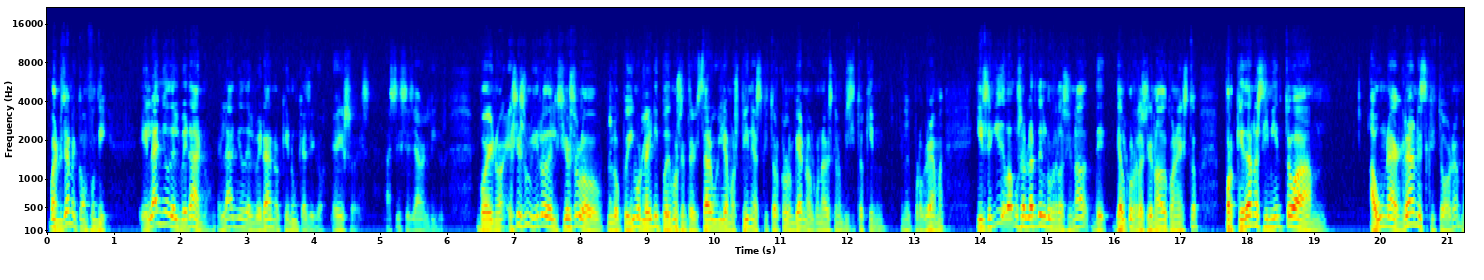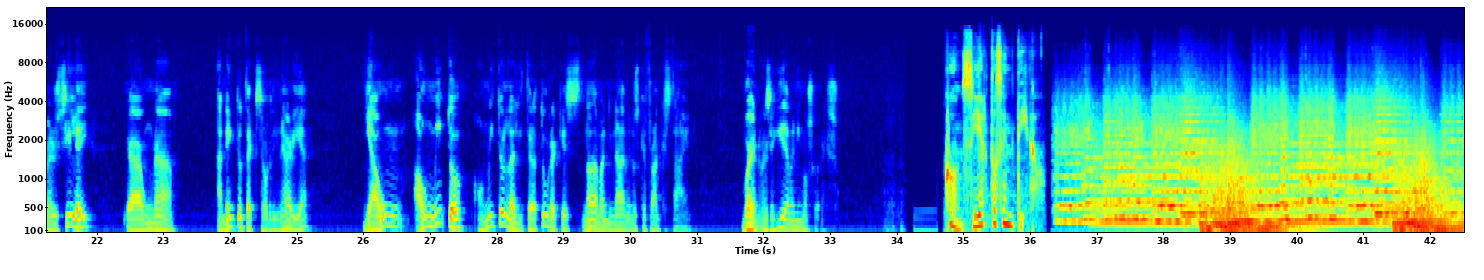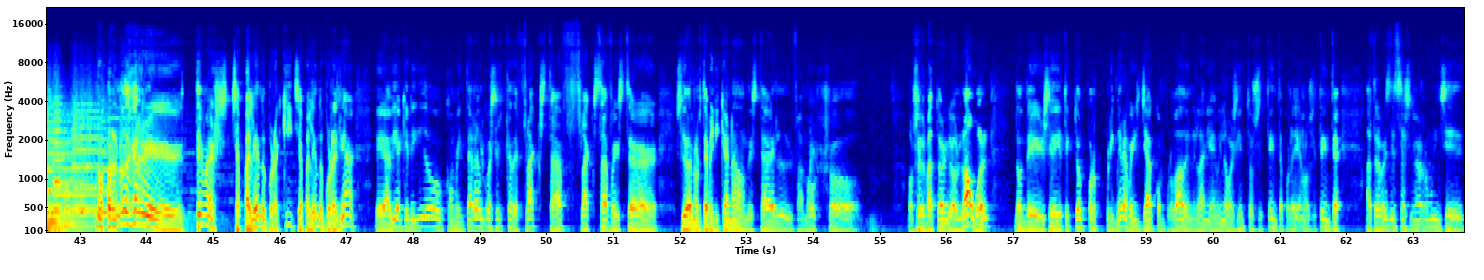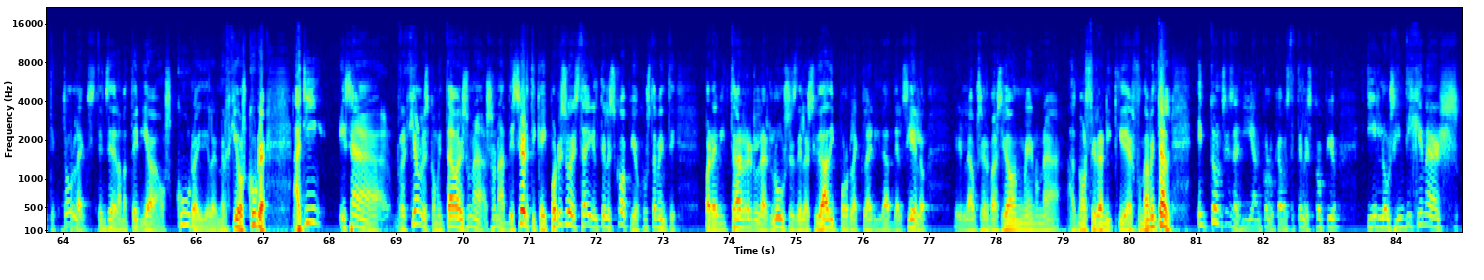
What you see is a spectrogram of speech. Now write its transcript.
bueno, ya me confundí. El año del verano, el año del verano que nunca llegó. Eso es, así se llama el libro. Bueno, ese es un libro delicioso, lo, lo pudimos leer y podemos entrevistar a William Ospina, escritor colombiano, alguna vez que nos visitó aquí en, en el programa. Y enseguida vamos a hablar de, lo relacionado, de, de, algo relacionado con esto, porque da nacimiento a, a una gran escritora, Mary Shelley, a una anécdota extraordinaria y a un, a un mito, a un mito en la literatura, que es nada más ni nada menos que Frankenstein. Bueno, enseguida venimos con eso. Con cierto sentido. No, para no dejar eh, temas chapaleando por aquí, chapaleando por allá, eh, había querido comentar algo acerca de Flagstaff. Flagstaff, esta ciudad norteamericana donde está el famoso observatorio Lowell, donde se detectó por primera vez, ya comprobado en el año de 1970, por allá en los 70, a través de esta señora Rubin se detectó la existencia de la materia oscura y de la energía oscura. Allí, esa región, les comentaba, es una zona desértica y por eso está ahí el telescopio, justamente para evitar las luces de la ciudad y por la claridad del cielo. La observación en una atmósfera nítida es fundamental. Entonces allí han colocado este telescopio y los indígenas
